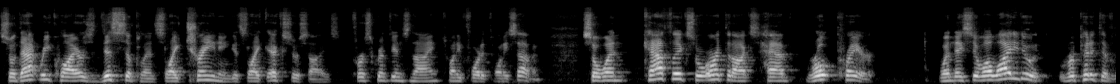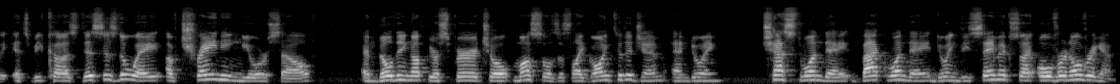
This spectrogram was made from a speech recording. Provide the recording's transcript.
So that requires discipline. It's like training, it's like exercise. 1 Corinthians 9 24 to 27. So when Catholics or Orthodox have rote prayer, when they say, Well, why do you do it repetitively? It's because this is the way of training yourself and building up your spiritual muscles. It's like going to the gym and doing chest one day, back one day, doing the same exercise over and over again.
